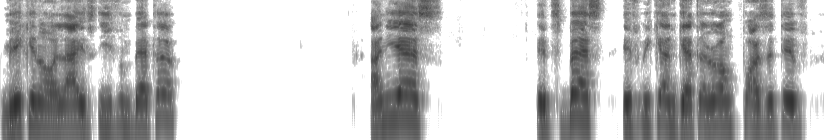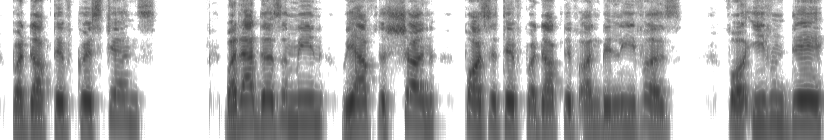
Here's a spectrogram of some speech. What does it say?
making our lives even better. And yes, It's best if we can get around positive, productive Christians. But that doesn't mean we have to shun positive, productive unbelievers, for even they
